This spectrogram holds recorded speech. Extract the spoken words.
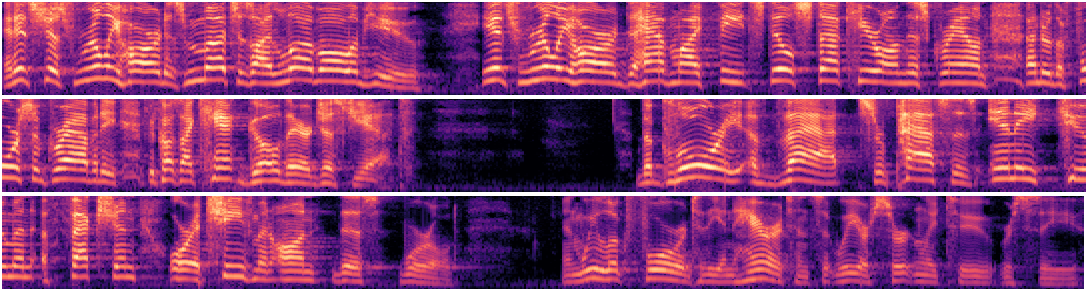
And it's just really hard, as much as I love all of you, it's really hard to have my feet still stuck here on this ground under the force of gravity because I can't go there just yet. The glory of that surpasses any human affection or achievement on this world. And we look forward to the inheritance that we are certainly to receive.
